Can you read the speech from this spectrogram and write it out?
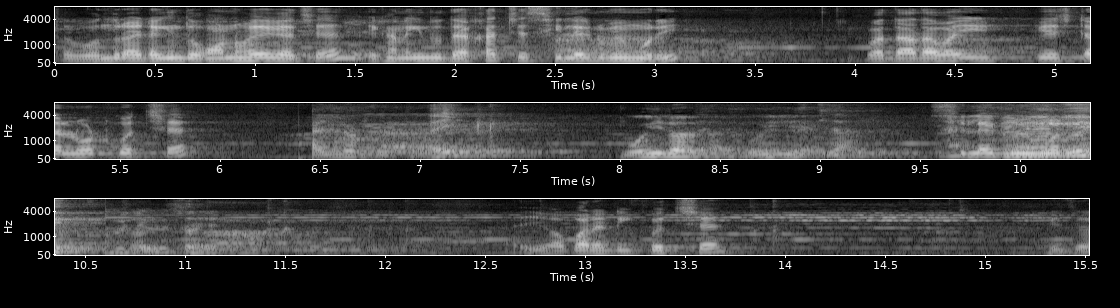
তো বন্ধুরা, এটা কিন্তু অন হয়ে গেছে। এখানে কিন্তু দেখাচ্ছে সিলেক্ট মেমোরি এবার দাদাভাই পেজটা লোড করছে। বই দরকার বই যা। সিলেক্ট মেমোরি এই অপারেটিং করছে। এই তো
